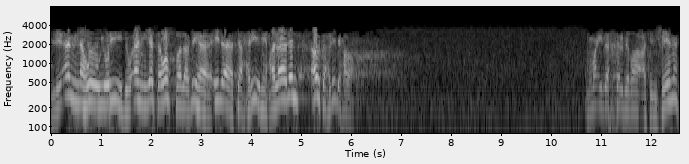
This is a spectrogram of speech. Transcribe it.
لأنه يريد أن يتوصل بها إلى تحريم حلال أو تحليل حرام. ما يدخل بضاعة شينة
